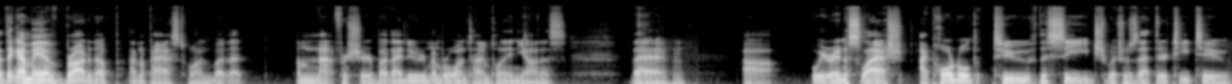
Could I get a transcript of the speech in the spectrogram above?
I think I may have brought it up on a past one, but I, I'm not for sure. But I do remember one time playing Janus that Mhm. uh, we were in a slash. I portaled to the siege, which was at their T2,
